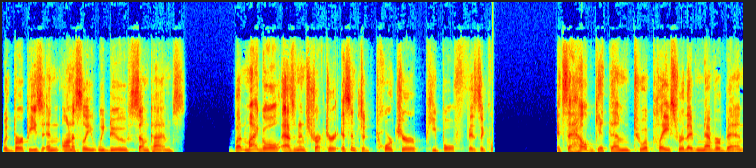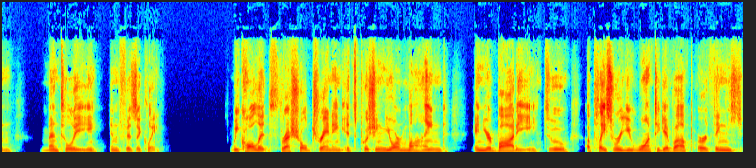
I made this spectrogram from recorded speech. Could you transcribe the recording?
with burpees. And honestly, we do sometimes. But my goal as an instructor isn't to torture people physically, it's to help get them to a place where they've never been mentally and physically we call it threshold training. It's pushing your mind and your body to a place where you want to give up or things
